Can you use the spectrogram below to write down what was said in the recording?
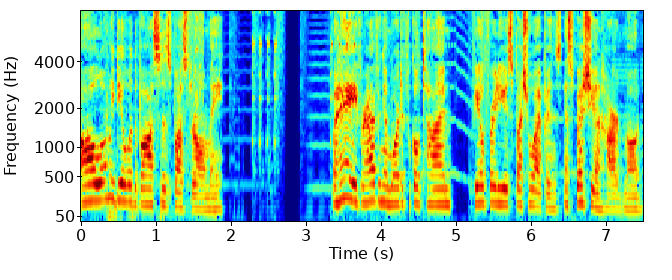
I'll only deal with the bosses Buster only. But hey, if you're having a more difficult time, feel free to use special weapons, especially on hard mode.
